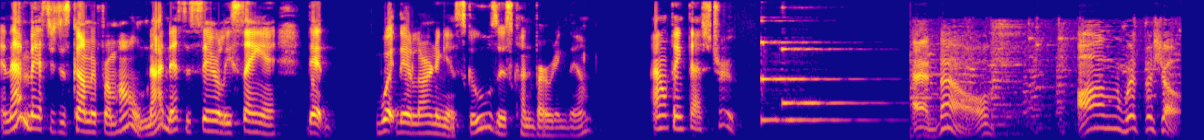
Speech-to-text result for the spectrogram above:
And that message is coming from home, not necessarily saying that what they're learning in schools is converting them. I don't think that's true. And now, on with the show.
